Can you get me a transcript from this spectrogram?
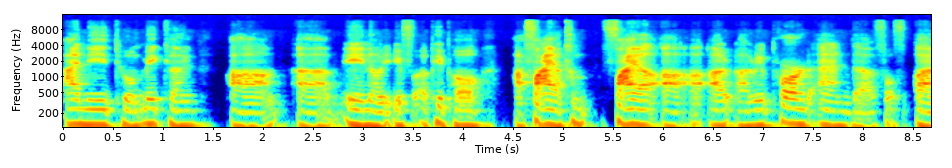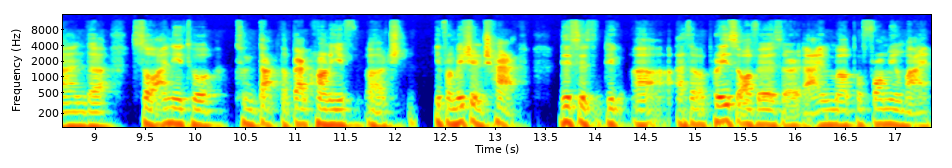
I need to make a uh, uh, you know if uh, people uh, file file a, a, a report and uh, for, and uh, so I need to conduct the background if, uh, information check this is uh, as a police officer, I'm uh, performing my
